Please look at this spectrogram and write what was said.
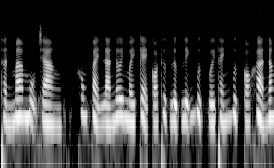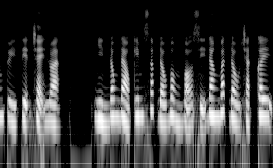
Thần ma mộ tràng, không phải là nơi mấy kẻ có thực lực lĩnh vực với thánh vực có khả năng tùy tiện chạy loạn. Nhìn đông đảo kim sắc đấu bồng võ sĩ đang bắt đầu chặt cây,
